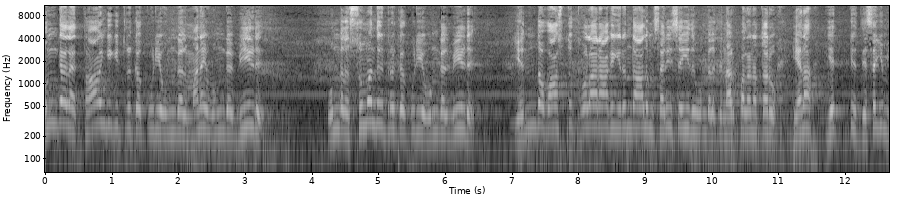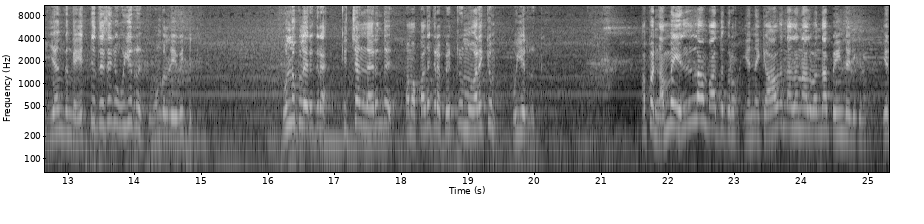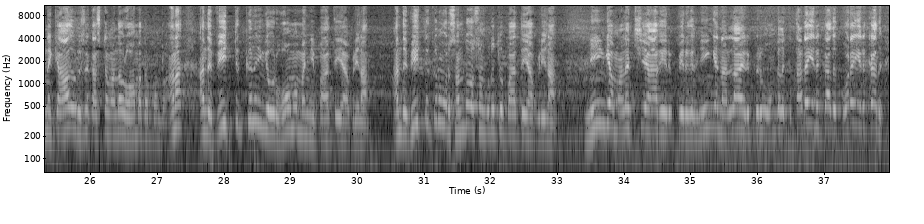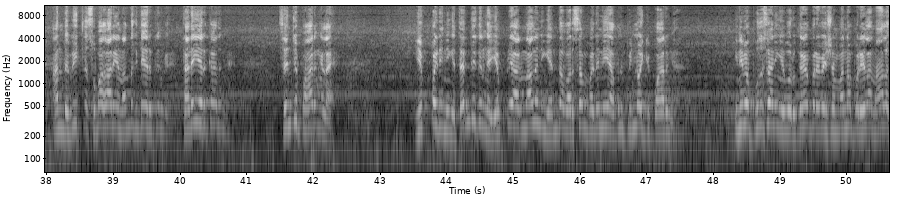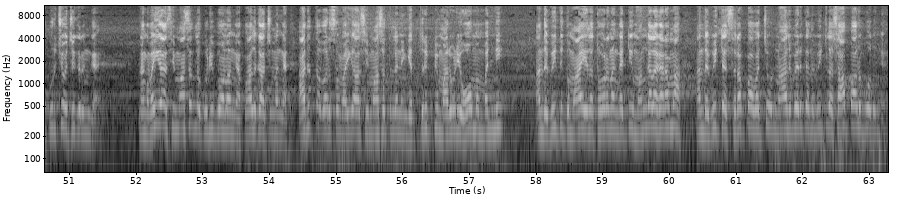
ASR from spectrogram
உங்களை தாங்கிக்கிட்டு இருக்கக்கூடிய உங்கள் மனை உங்கள் வீடு உங்களை சுமந்துக்கிட்டு இருக்கக்கூடிய உங்கள் வீடு எந்த வாஸ்து கோளாறாக இருந்தாலும் சரி செய்து உங்களுக்கு நற்பலனை தரும். ஏன்னா எட்டு திசையும் இயங்குங்க. எட்டு திசையும் உயிர் இருக்கு உங்களுடைய வீட்டுக்கு. உள்ளுக்குள்ள இருக்கிற கிச்சன்ல இருந்து நம்ம படுக்கிற பெட்ரூம் வரைக்கும் உயிர் இருக்கு. அப்போ நம்ம எல்லாம் பார்த்துக்கிறோம். என்னைக்காவது நல்ல நாள் வந்தால் பெயிண்ட் அடிக்கிறோம். என்னைக்காவது ஒரு விஷயம் கஷ்டம் வந்தால் ஒரு ஹோமத்தை பண்ணுறோம் ஆனால் அந்த வீட்டுக்குன்னு நீங்கள் ஒரு ஹோமம் பண்ணி பார்த்தீங்க அப்படின்னா அந்த வீட்டுக்குன்னு ஒரு சந்தோஷம் கொடுத்து பார்த்தீங்க அப்படின்னா நீங்கள் மலர்ச்சியாக இருப்பீர்கள் நீங்கள் நல்லா இருப்பீர்கள் உங்களுக்கு தடை இருக்காது குறை இருக்காது. அந்த வீட்டில் சுபகாரியம் நடந்துக்கிட்டே இருக்குங்க. தடையே இருக்காதுங்க. செஞ்சு பாருங்களேன். எப்படி நீங்கள் தெரிஞ்சுக்கிறீங்க? எப்படியா இருந்தாலும் நீங்கள் எந்த வருஷம் பண்ணி அப்படின்னு பின்னோக்கி பாருங்கள் இனிமேல் புதுசாக நீங்கள் ஒரு கிரகப்பிரவேசம் பண்ண போறீங்களா? நாளை குறித்து வச்சுக்கிறோங்க. நாங்கள் வைகாசி மாதத்தில் குடி போனோங்க பால் காய்ச்சினோங்க. அடுத்த வருஷம் வைகாசி மாதத்தில் நீங்கள் திருப்பி மறுபடியும் ஹோமம் பண்ணி அந்த வீட்டுக்கு மாயில தோரணம் கட்டி மங்களகரமாக அந்த வீட்டை சிறப்பாக வச்சு ஒரு நாலு பேருக்கு அந்த வீட்டில் சாப்பாடு போடுங்க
